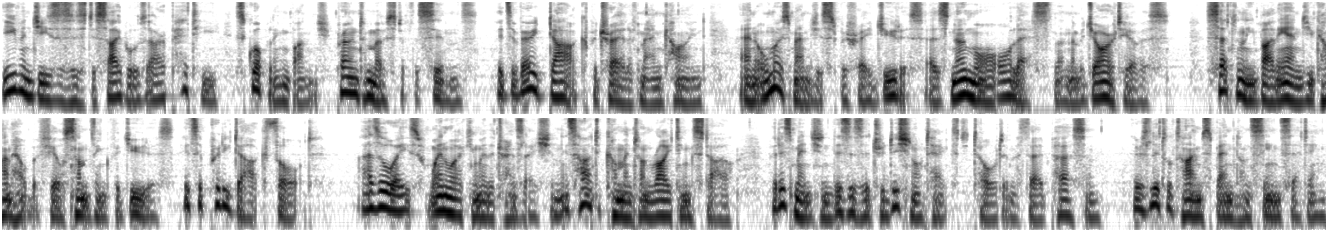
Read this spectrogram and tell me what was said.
Even Jesus' disciples are a petty, squabbling bunch, prone to most of the sins. It's a very dark portrayal of mankind, and almost manages to portray Judas as no more or less than the majority of us. Certainly by the end you can't help but feel something for Judas. It's a pretty dark thought. As always, when working with a translation, it's hard to comment on writing style, but as mentioned, this is a traditional text told in the third person. There is little time spent on scene setting,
